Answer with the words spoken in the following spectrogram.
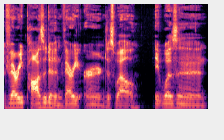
very positive and very earned as well. It wasn't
